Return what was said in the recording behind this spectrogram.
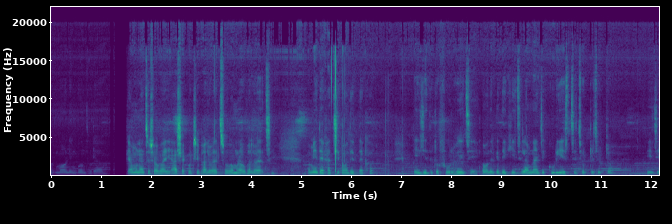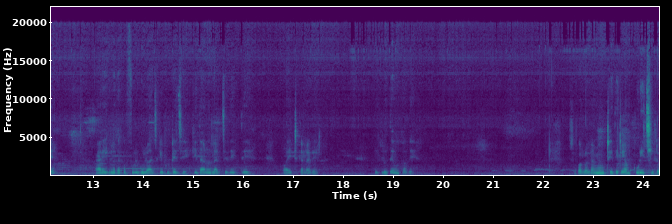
গুড মর্নিং বন্ধুরা। কেমন আছো সবাই? আশা করছি ভালো আছো, আমরাও ভালো আছি। আমি দেখাচ্ছি তোমাদের, দেখো। এই যে দুটো ফুল হয়েছে। তোমাদেরকে দেখিয়েছিলাম না যে কুড়ি এসছে, ছোট্ট ছোট্ট। এই যে। আর এগুলো দেখো, ফুলগুলো আজকে ফুটেছে। কি দারুণ লাগছে দেখতে, হোয়াইট কালারের। এগুলোতেও হবে। সকালবেলা আমি উঠে দেখলাম কুড়ি ছিল।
